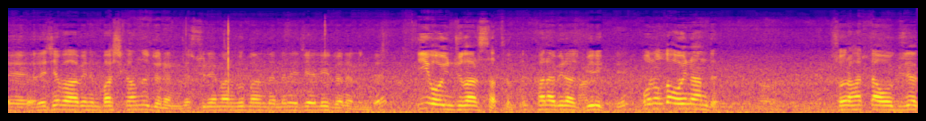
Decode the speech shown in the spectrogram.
e, Recep abinin başkanlığı döneminde, Süleyman Hurman'ın da menajerliği döneminde iyi oyuncular satıldı. Para biraz birikti. Onunla oynandı. Sonra hatta o güzel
